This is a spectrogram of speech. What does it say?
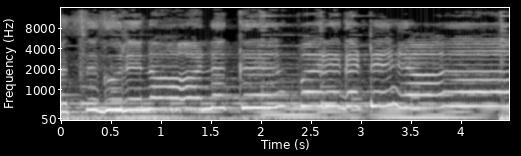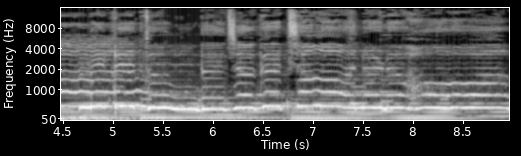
ਸਤਿਗੁਰ ਨਾਨਕ ਪ੍ਰਗਟਿਆ ਮਿਟ ਧੁੰਦ ਜਗ ਚਾਨਣ ਹੋਆ।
